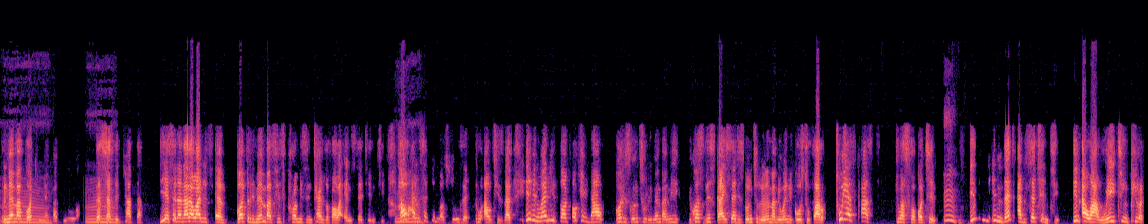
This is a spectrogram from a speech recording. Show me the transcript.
Remember, mm. God remembered Noah. Mm. That's just a chapter. Yes, and another one is um, God remembers his promise in times of our uncertainty. Mm. How uncertain was Joseph throughout his life? Even when he thought, okay, now God is going to remember me because this guy said he's going to remember me when he goes to Pharaoh. Two years passed, he was forgotten. Mm. In, in that uncertainty, in our waiting period,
